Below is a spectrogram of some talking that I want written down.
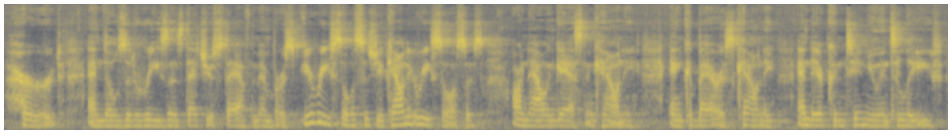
heard. And those are the reasons that your staff members, your resources, your county resources are now in Gaston County and Cabarrus County, and they're continuing to leave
